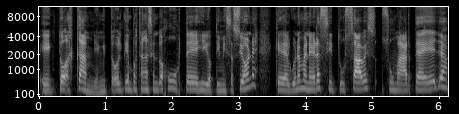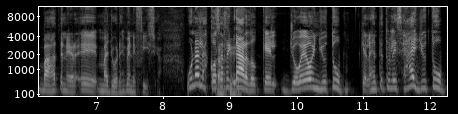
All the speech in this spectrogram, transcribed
eh, todas cambian y todo el tiempo están haciendo ajustes y optimizaciones que de alguna manera si tú sabes sumarte a ellas vas a tener eh, mayores beneficios. Una de las cosas, Ricardo, que yo veo en YouTube, que la gente tú le dices, ay, YouTube,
